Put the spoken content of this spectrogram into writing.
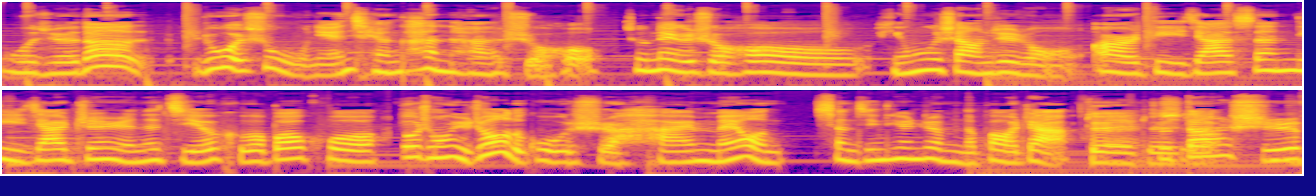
我觉得，如果是五年前看它的时候，就那个时候屏幕上这种二 D 加三 D 加真人的结合，包括多重宇宙的故事，还没有像今天这么的爆炸。对对，就当时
